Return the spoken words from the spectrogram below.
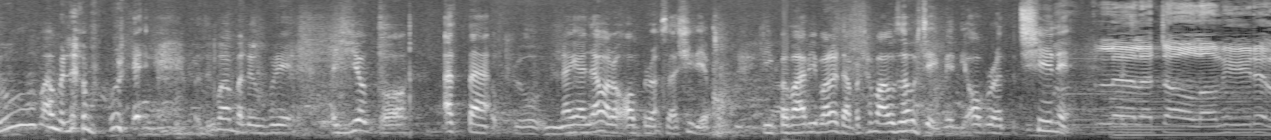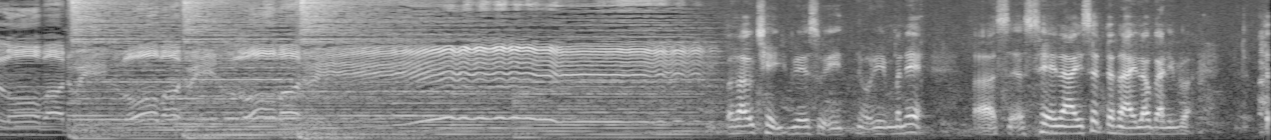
သူမှမလုပ်ဘူးတဲ့ဘသူမှမလုပ်ဘူးတဲ့အယုတ်ကောအတန်ဟိုနိုင်ငံခြားမှာတော့ opera ဆိုတာရှိတယ်ပေါ့ဒီဗမာပြည်မှာတော့ဒါပထမဦးဆုံးအချိန်ပဲဒီ opera သချင်းနဲ့လဲလဲတောင်းလောင်နေတဲ့လောဘတွေလောဘတွေလောဘတွေဘယ်လောက်ချိန်ယူလဲဆိုရင်ဟိုဒီမနေ့အာ10နာရီ17နာရီလောက်ကနေပြီးတော့တ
